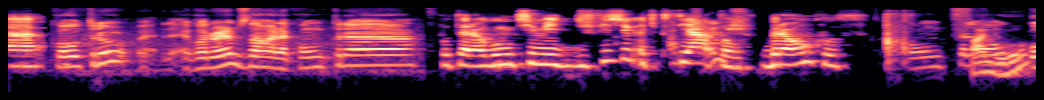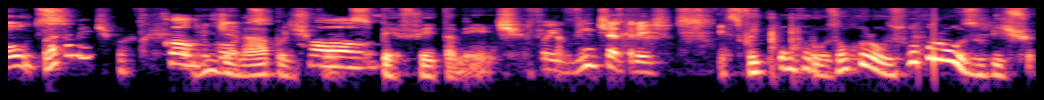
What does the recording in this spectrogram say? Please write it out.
era. Contra. o- é Contra o Rams, não, era contra. Puta, era algum time difícil. de- Tipo, Seattle. Broncos, Contra Falhou o Colts. completamente. Pô. Colts. Colts. Indianapolis Colts. Colts, perfeitamente. Foi 20 a 3. Esse foi horroroso, horroroso, horroroso, bicho.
